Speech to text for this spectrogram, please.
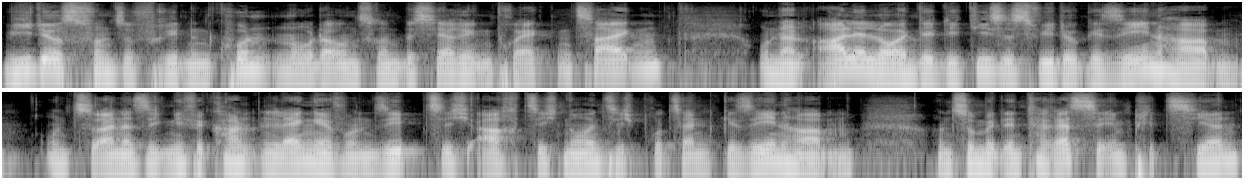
Videos von zufriedenen Kunden oder unseren bisherigen Projekten zeigen und an alle Leute, die dieses Video gesehen haben und zu einer signifikanten Länge von 70, 80, 90 Prozent gesehen haben und somit Interesse implizieren,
